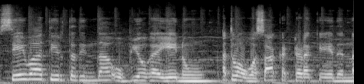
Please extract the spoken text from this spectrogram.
ಸೇವಾ ತೀರ್ಥದಿಂದ ಉಪಯೋಗ ಏನು? ಅಥವಾ ಹೊಸ ಕಟ್ಟಡಕ್ಕೆ ಇದನ್ನ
